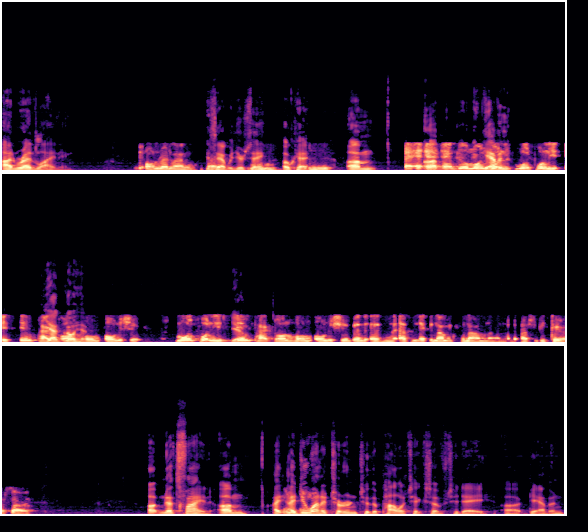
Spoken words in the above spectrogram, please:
On redlining? On redlining. Is right. that what you're saying? Mm-hmm. Okay. Mm-hmm. And, uh, and Bill, more, Gavin, importantly, more importantly, its impact yeah, on home ownership. More importantly, its yeah. impact on home ownership and as an, as an economic phenomenon. I should be clear. Sorry. Uh, that's fine. Um, I, I, do want to turn to the politics of today, uh, Gavin.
